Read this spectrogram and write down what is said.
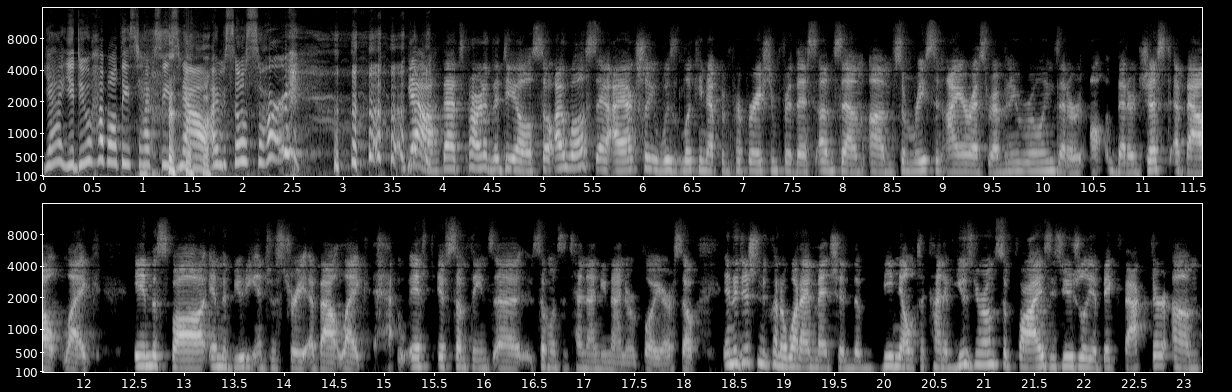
yeah, you do have all these taxis now. I'm so sorry. yeah, that's part of the deal. So I will say, I actually was looking up in preparation for this on some um, some recent IRS revenue rulings that are uh, that are just about like in the spa in the beauty industry about like if if something's uh someone's a 1099 employer. So in addition to kind of what I mentioned, the being able to kind of use your own supplies is usually a big factor. Um,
